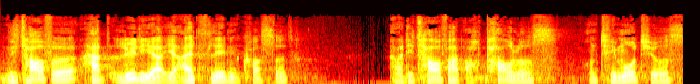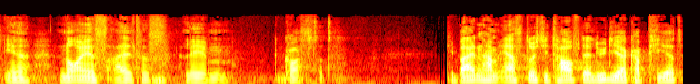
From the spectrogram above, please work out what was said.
Die Taufe hat Lydia ihr altes Leben gekostet, aber die Taufe hat auch Paulus und Timotheus ihr neues altes Leben gekostet. Die beiden haben erst durch die Taufe der Lydia kapiert,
